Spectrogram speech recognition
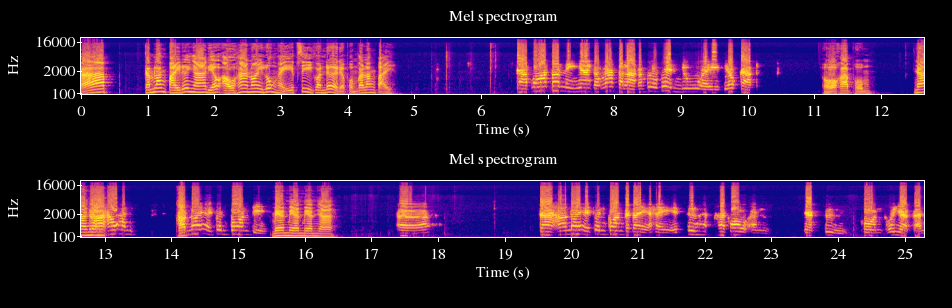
ครับกำลังไปเด้อยาเดี๋ยวเอาห้าน้อยลงให้เอฟซีก่อนเด้อเดี๋ยวผมกำลังไปค่ะเพราะว่าตอนนี้งานกับหน้าตลาดอำเภอเพ่นอยู่ไอ้เดียวกับอ๋อครับ ผมยายา เอาหันครับเอาน้อยให้เพิ่นก้อนดิแมนแมนแมนยาเออจะเอาน้อยให้เพิ่นก้อนก็ได้ให้ซึ่งหาเขาอันอยากซื้อ ก่อนโอ้ยอยากอัน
